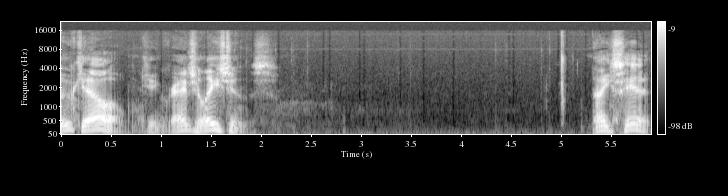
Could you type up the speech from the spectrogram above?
Luke L. Congratulations. Nice hit.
